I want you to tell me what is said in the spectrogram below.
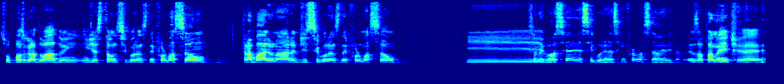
Sou pós-graduado em, em Gestão de Segurança da Informação. Trabalho na área de Segurança da Informação. E... Seu negócio é segurança e informação, hein, Vitão? Exatamente, é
